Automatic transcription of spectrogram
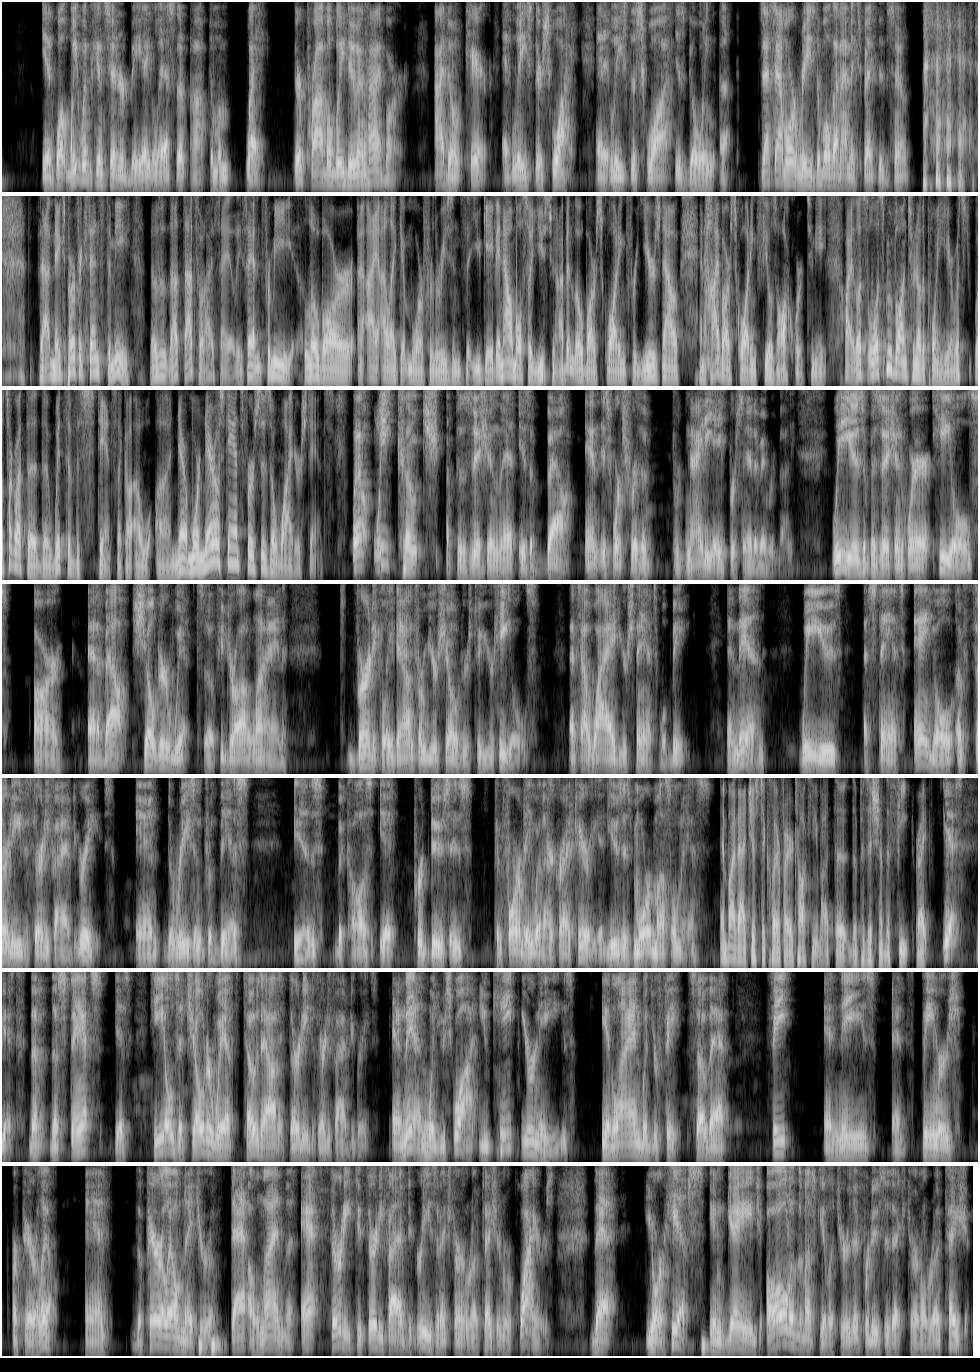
in what we would consider to be a less than optimum way. They're probably doing high bar. I don't care. At least they're squatting, and at least the squat is going up. Does that sound more reasonable than I'm expected to sound? that makes perfect sense to me. Those are, that that's what I say at least. And for me, low bar, I, I like it more for the reasons that you gave. And now I'm also used to it. I've been low bar squatting for years now, and high bar squatting feels awkward to me. All right, let's let's move on to another point here. Let's let's talk about the the width of the stance, like a, a, a narrow, more narrow stance versus a wider stance. Well, we coach a position that is about, and this works for the for 98% of everybody we use a position where heels are at about shoulder width. So if you draw a line vertically down from your shoulders to your heels, that's how wide your stance will be. And then we use a stance angle of 30 to 35 degrees. And the reason for this is because it produces conformity with our criteria. It uses more muscle mass. And by that, just to clarify, you're talking about the the position of the feet, right? Yes, yes. The the stance is heels at shoulder width, toes out at 30 to 35 degrees. And then when you squat, you keep your knees in line with your feet so that feet and knees and femurs are parallel. And the parallel nature of that alignment at 30 to 35 degrees of external rotation requires that your hips engage all of the musculature that produces external rotation.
